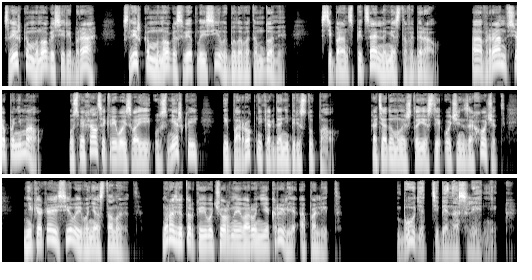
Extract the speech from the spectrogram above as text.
Слишком много серебра, слишком много светлой силы было в этом доме. Степан специально место выбирал. А Вран все понимал. Усмехался кривой своей усмешкой и порог никогда не переступал. Хотя думалось, что если очень захочет, никакая сила его не остановит. Но разве только его черные вороньи крылья опалит? «Будет тебе наследник».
